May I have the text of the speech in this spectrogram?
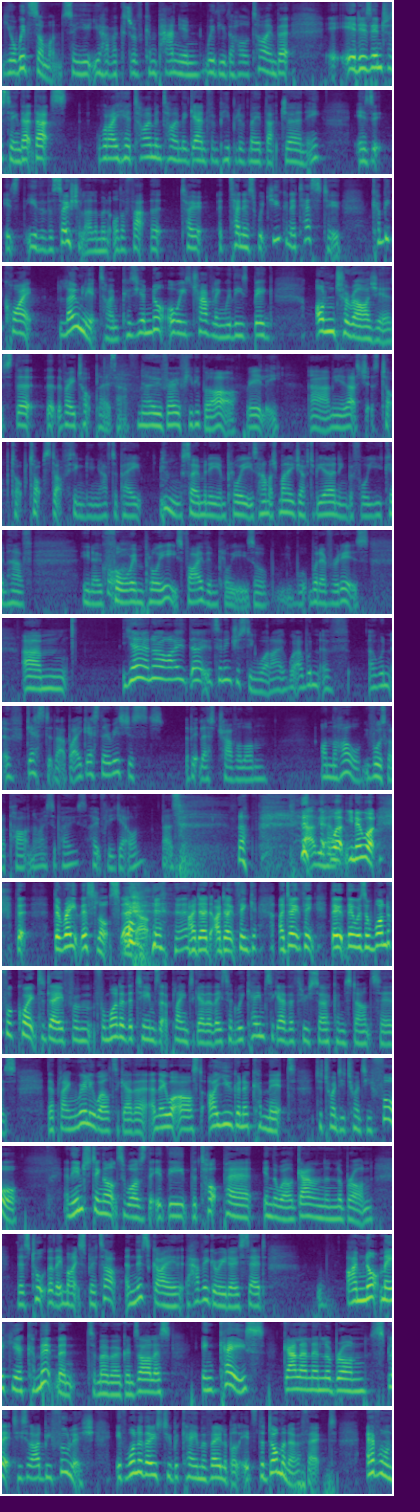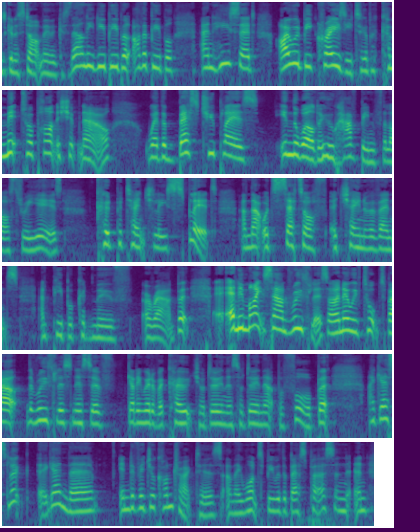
you're with someone, so you, you have a sort of companion with you the whole time. But it is interesting that that's what I hear time and time again from people who've made that journey. Is it, it's either the social element or the fact that to, tennis, which you can attest to, can be quite lonely at times because you're not always travelling with these big entourages that, that the very top players have. No, very few people are really. Um, you know, that's just top, top, top stuff. Thinking you have to pay so many employees. How much money do you have to be earning before you can have, you know, four employees, five employees, or w- whatever it is? Um, yeah, no, I, uh, it's an interesting one. I, I wouldn't have, I wouldn't have guessed at that, but I guess there is just a bit less travel on, on the whole. You've always got a partner, I suppose. Hopefully, you get on. That's helpful. Well, you know what? The the rate this lot split up. I don't. I don't think. I don't think. There, there was a wonderful quote today from from one of the teams that are playing together. They said we came together through circumstances. They're playing really well together, and they were asked, "Are you going to commit to 2024?" And the interesting answer was that the the top pair in the world, Galán and Lebrón. There's talk that they might split up, and this guy Javi Garrido said, I'm not making a commitment to Momo Gonzalez in case Galán and Lebrón split. He said, I'd be foolish. If one of those two became available, it's the domino effect. Everyone's going to start moving because they'll need new people, other people. And he said, I would be crazy to commit to a partnership now where the best two players in the world who have been for the last three years could potentially split and that would set off a chain of events and people could move around. But and it might sound ruthless and i know we've talked about the ruthlessness of getting rid of a coach or doing this or doing that before but i guess look again they're individual contractors and they want to be with the best person and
